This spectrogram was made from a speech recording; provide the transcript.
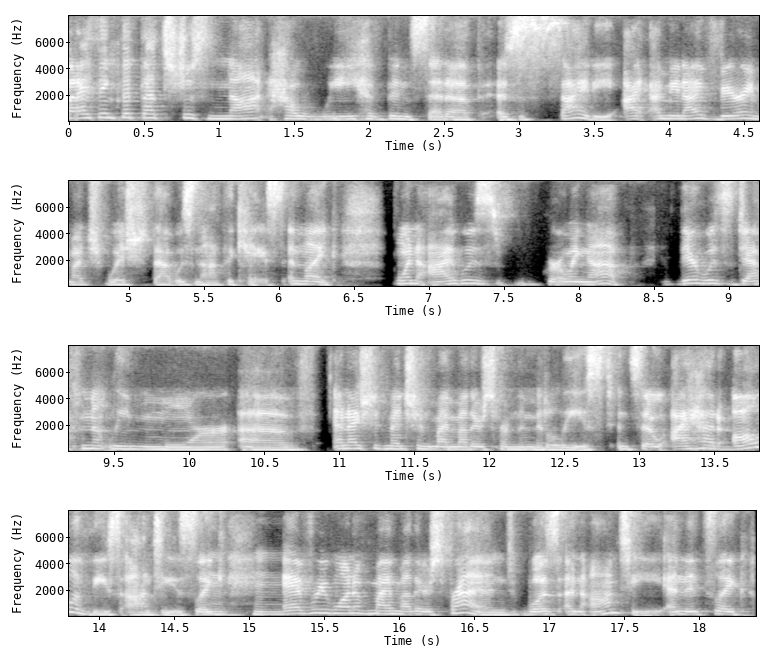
But I think that that's just not how we have been set up as a society. I, I mean, I very much wish that was not the case. And like when I was growing up, there was definitely more of, and I should mention my mother's from the Middle East. And so I had mm-hmm. all of these aunties. Like mm-hmm. every one of my mother's friend was an auntie. And it's like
